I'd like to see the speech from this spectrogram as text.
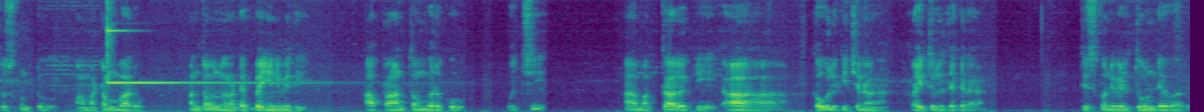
చూసుకుంటూ మా మఠం వారు పంతొమ్మిది వందల డెబ్బై ఎనిమిది ఆ ప్రాంతం వరకు వచ్చి ఆ మక్తాలకి ఆ కవులకి ఇచ్చిన రైతుల దగ్గర తీసుకొని వెళ్తూ ఉండేవారు.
